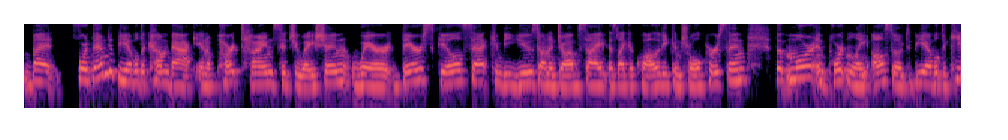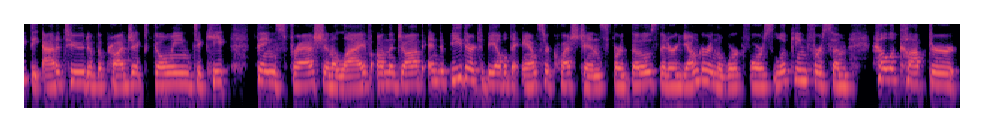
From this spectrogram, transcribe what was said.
But for them to be able to come back in a part-time situation where their skill set can be used on a job site as like a quality control person but more importantly also to be able to keep the attitude of the project going to keep things fresh and alive on the job and to be there to be able to answer questions for those that are younger in the workforce looking for some helicopter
